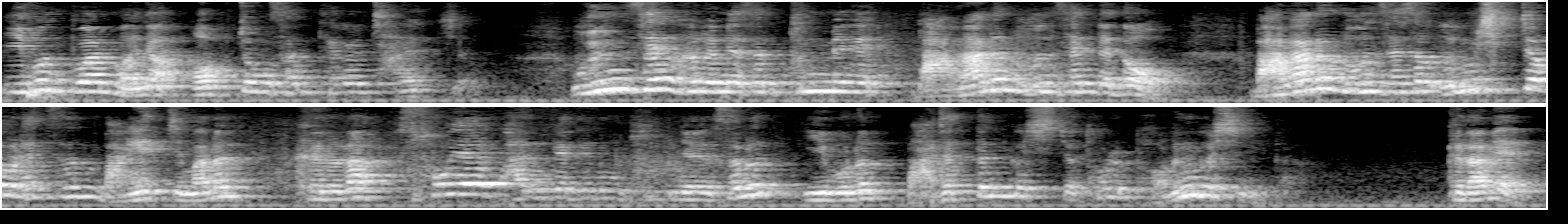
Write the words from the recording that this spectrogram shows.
이분 또한 뭐냐? 업종 선택을 잘했죠. 운세 흐름에서 분명히 망하는 운세인데도 망하는 운세에서 음식점을 했으면 망했지만은 그러나 소에 관계되는 부분에서는 이분은 맞았던 것이죠. 돈을 버는 것입니다. 그 다음에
